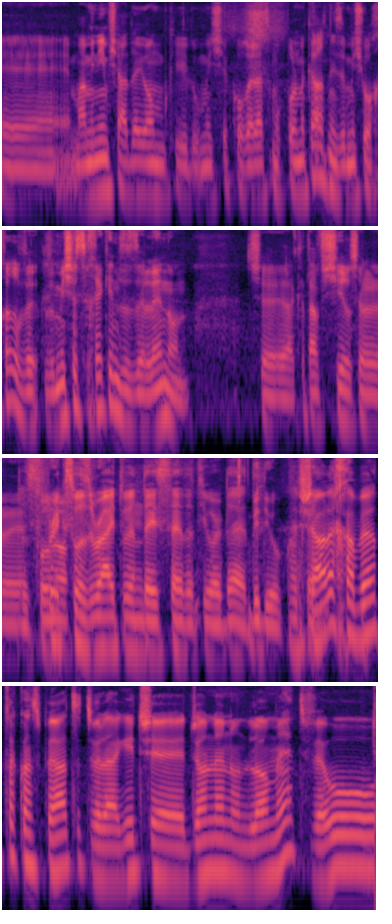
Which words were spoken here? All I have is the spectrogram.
אה, מאמינים שעד היום, כאילו, מי שקורא לעצמו פול מקארטני זה מישהו אחר, ומי ששיחק עם זה זה לנון, שכתב שיר של... אה, The freaks was right when they said that you were dead. בדיוק. אפשר כן. לחבר את הקונספירציות ולהגיד שג'ון לנון לא מת, והוא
